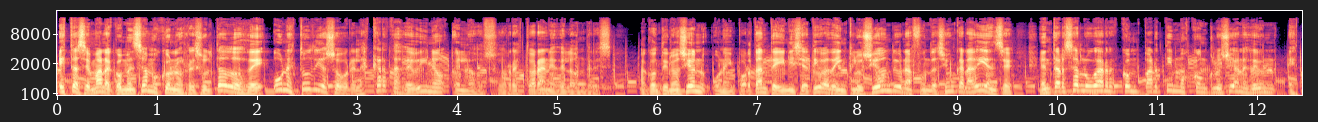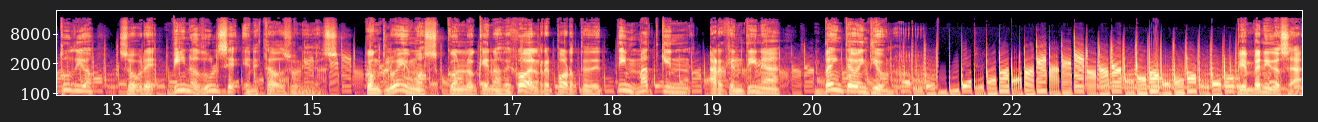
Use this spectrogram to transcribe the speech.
Esta semana comenzamos con los resultados de un estudio sobre las cartas de vino en los restaurantes de Londres. A continuación, una importante iniciativa de inclusión de una fundación canadiense. En tercer lugar, compartimos conclusiones de un estudio sobre vino dulce en Estados Unidos. Concluimos con lo que nos dejó el reporte de Tim Matkin, Argentina 2021. Bienvenidos a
